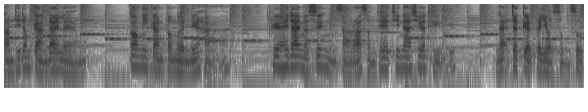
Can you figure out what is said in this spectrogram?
ตามที่ต้องการได้แล้ว ก็มีการประเมินเนื้อหา เพื่อให้ได้มาซึ่งสารสนเทศที่น่าเชื่อถือ และจะเกิดประโยชน์สูงสุด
